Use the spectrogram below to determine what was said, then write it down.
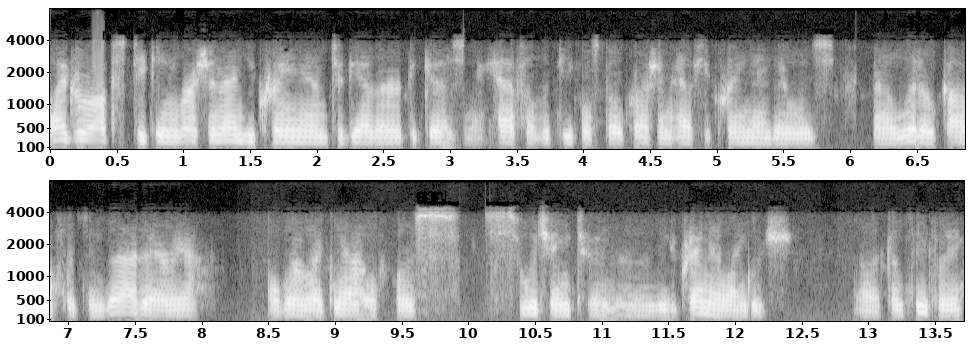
I grew up speaking Russian and Ukrainian together because like half of the people spoke Russian, half Ukrainian. There was kind of little conflict in that area. Although right now, of course, switching to the Ukrainian language uh, completely.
